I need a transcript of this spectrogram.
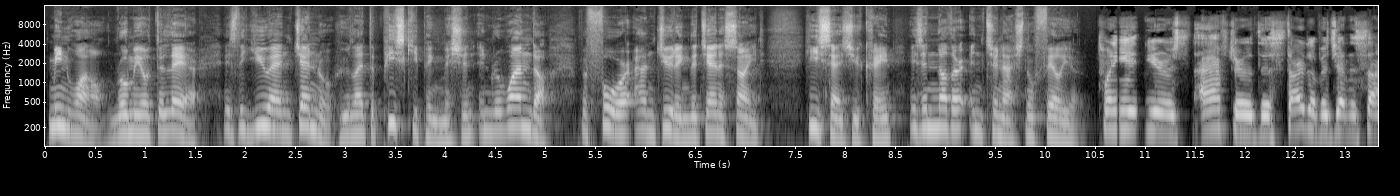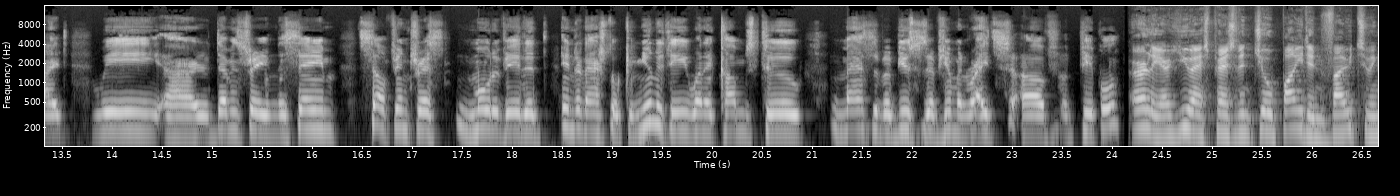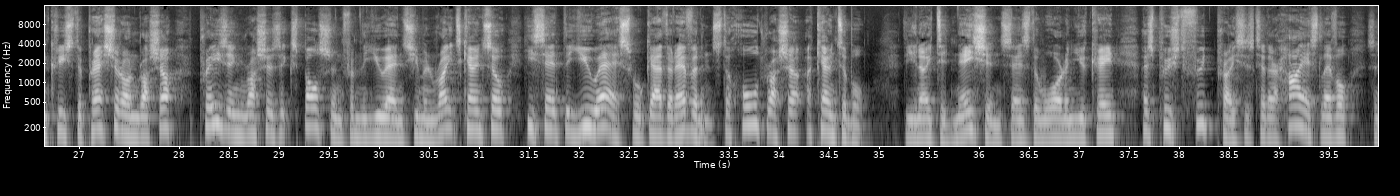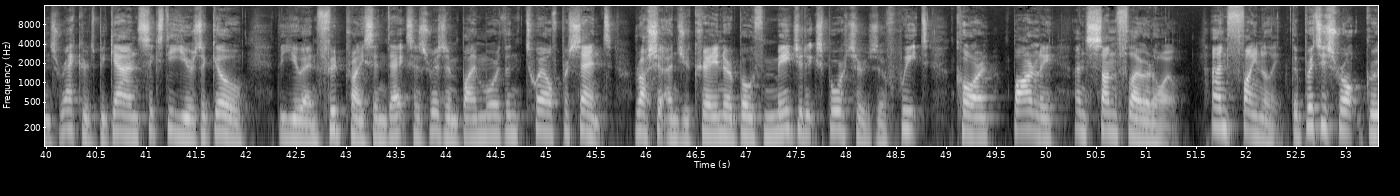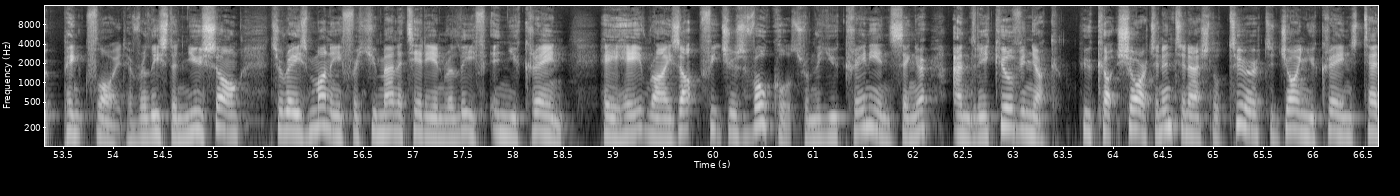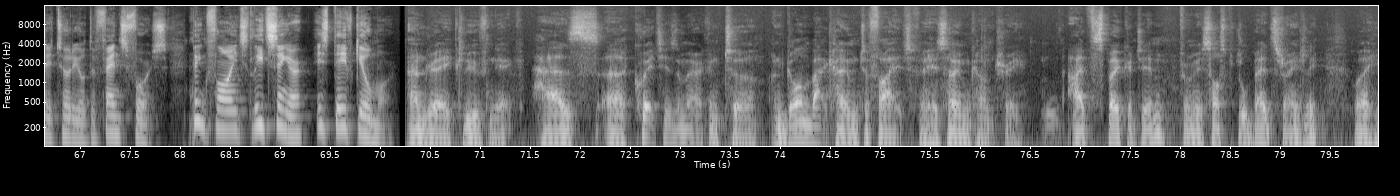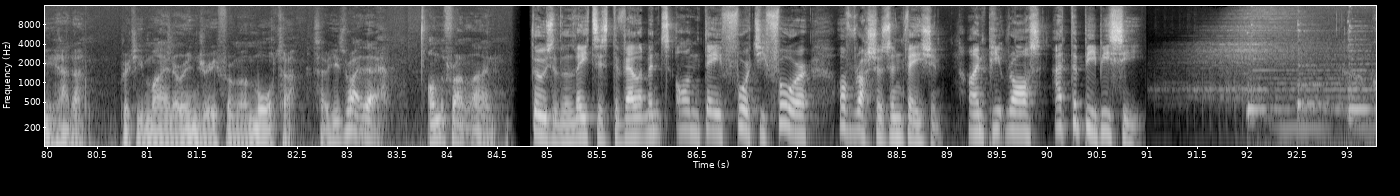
Meanwhile, Romeo Dallaire is the UN general who led the peacekeeping mission in Rwanda before and during the genocide. He says Ukraine is another international failure. 28 years after the start of a genocide, we are demonstrating the same self interest motivated international community when it comes to massive abuses of human rights of people. Earlier, US President Joe Biden vowed to increase the pressure on Russia, praising Russia's expulsion from the UN's Human Rights Council. He said the US will gather evidence to hold Russia accountable. The United Nations says the war in Ukraine has pushed food prices to their highest level since records began 60 years ago. The UN Food Price Index has risen by more than 12%. Russia and Ukraine are both major exporters of wheat, corn, barley, and sunflower oil. And finally, the British rock group Pink Floyd have released a new song to raise money for humanitarian relief in Ukraine. Hey Hey Rise Up features vocals from the Ukrainian singer Andriy Khlyvnyuk. Who cut short an international tour to join Ukraine's territorial defence force. Pink Floyd's lead singer is Dave Gilmour. Andrei Kluvnik has uh, quit his American tour and gone back home to fight for his home country. I've spoken to him from his hospital bed, strangely, where he had a pretty minor injury from a mortar. So he's right there, on the front line. Those are the latest developments on day 44 of Russia's invasion. I'm Pete Ross at the BBC.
